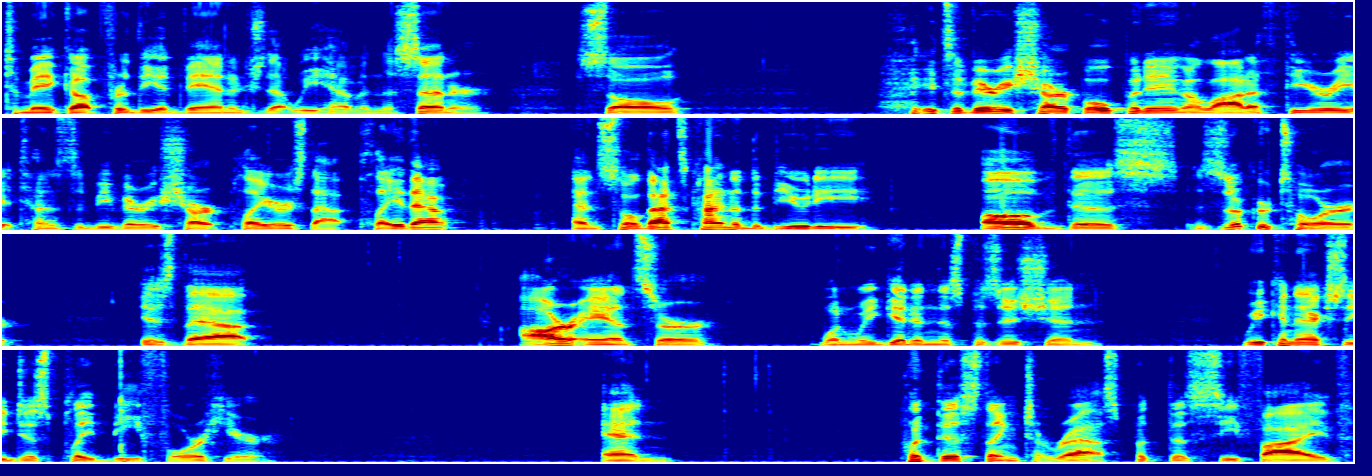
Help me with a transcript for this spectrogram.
to make up for the advantage that we have in the center. So it's a very sharp opening, a lot of theory. It tends to be very sharp players that play that. And so that's kind of the beauty of this Zukertort is that our answer when we get in this position, we can actually just play b4 here and put this thing to rest, put this c5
